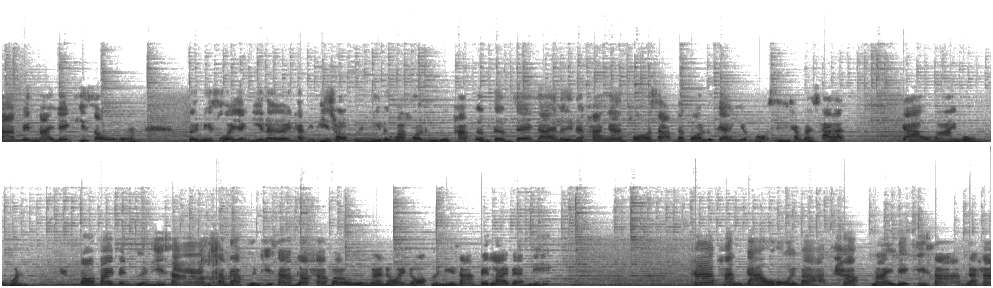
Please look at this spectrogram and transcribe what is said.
ตาเป็นหมายเลขที่สองผืนนี้สวยอย่างนี้เลย ถ้าพี่ๆชอบผืนนี้หรือว่าขอดูรูปภาพเพิ่มเติมแจ้งได้เลยนะคะ งานทอสามตะกอลูกแก้วเหยียบเหาะสีธรรมชาติ เก้าไม้มงคล ต่อไปเป็นผืนที่สามสำหรับผืนที่สามราคาเบาลงมาหน่อยเนาะผืนที่สามเป็นลายแบบนี้ 5,900 บาททับหมายเลขที่ 3 นะคะ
